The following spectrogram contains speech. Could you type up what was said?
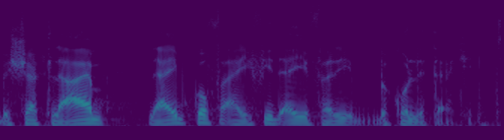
بشكل عام. لعيب كفء هيفيد أي فريق بكل تأكيد.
